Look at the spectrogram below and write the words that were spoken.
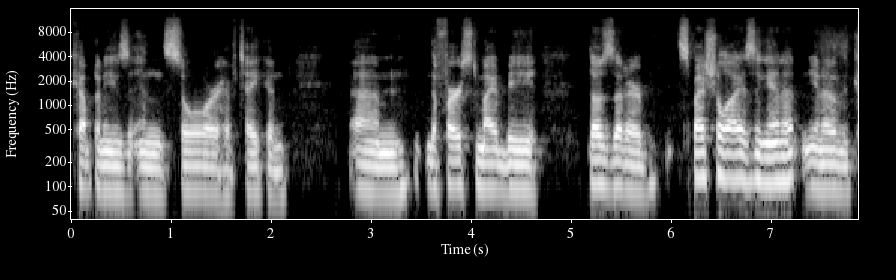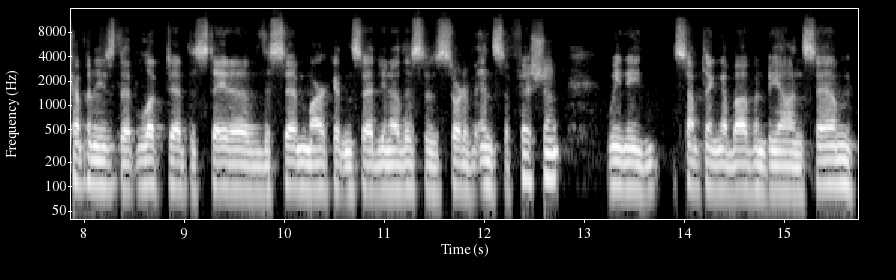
companies in SOAR have taken. Um, the first might be those that are specializing in it, you know, the companies that looked at the state of the SIEM market and said, you know, this is sort of insufficient. We need something above and beyond SIEM.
